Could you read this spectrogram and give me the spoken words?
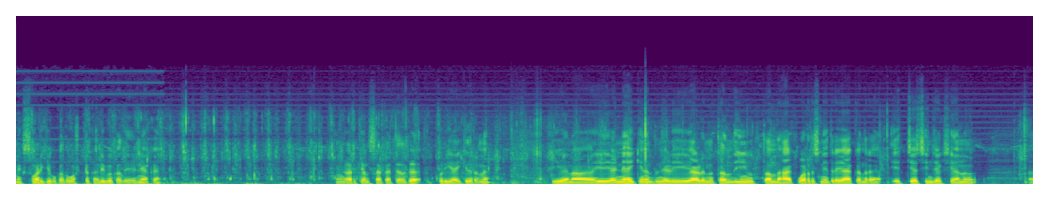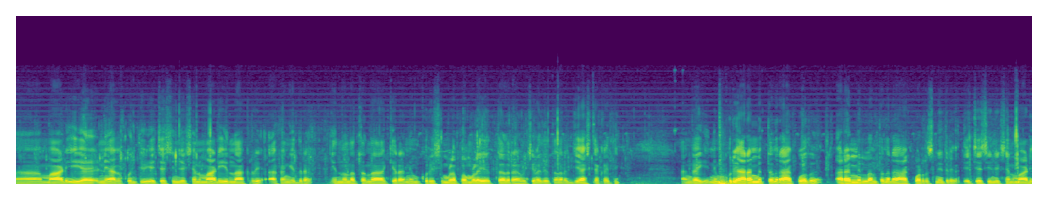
ಮಿಕ್ಸ್ ಮಾಡ್ಕೋಬೇಕು ಅದು, ಅಷ್ಟು ಕಲಿಬೇಕು ಅದು ಎಣ್ಣೆ ಹಂಗಾರೆ ಕೆಲಸ ಆಕತ್ತೆ ಅದಕ್ಕೆ ಕುರಿ ಹಾಕಿದ್ರನ. ಈಗ ನಾ ಎಣ್ಣೆ ಹಾಕಿನ ಅಂತಂದೇಳಿ ಎರಡನ್ನು ತಂದು ನೀವು ತಂದು ಹಾಕ್ಬಾರ್ರಿ ಸ್ನೇಹಿತರೆ. ಯಾಕಂದ್ರೆ ಎಚ್ ಎಸ್ ಇಂಜೆಕ್ಷನು ಮಾಡಿ ಎಣ್ಣೆ ಹಾಕೊಂತೀವಿ ಎಚ್ ಎಸ್ ಇಂಜೆಕ್ಷನ್ ಮಾಡಿ ಇನ್ನು ಹಾಕ್ರಿ. ಹಾಕಂಗಿದ್ರೆ ಇನ್ನೊಂದು ತಂದು ಹಾಕಿರ ನಿಮ್ಮ ಕುರಿ ಸಿಂಬಳ ಪಂಬಳ ಎತ್ತಂದ್ರೆ ಜಾಸ್ತಿ ಆಕೈತಿ. ಹಂಗಾಗಿ ನಿಮ್ಮ ಕುರಿ ಆರಾಮಿತ್ತಂದ್ರೆ ಹಾಕ್ಬೋದು. ಆರಾಮಿಲ್ಲ ಅಂತಂದ್ರೆ ಹಾಕ್ಬಾರ್ದು ಸ್ನೇಹಿತರೆ. ಎಚ್ ಎಸ್ ಇಂಜೆಕ್ಷನ್ ಮಾಡಿ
